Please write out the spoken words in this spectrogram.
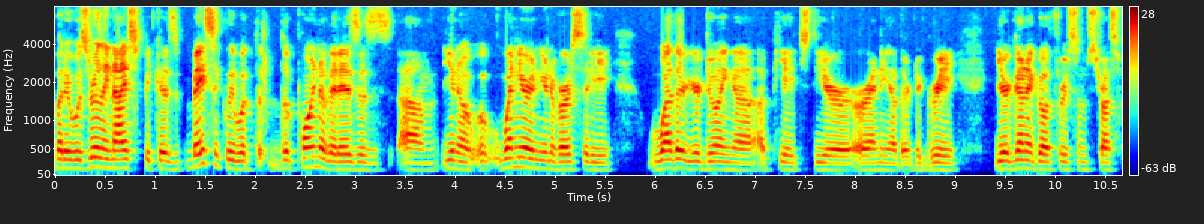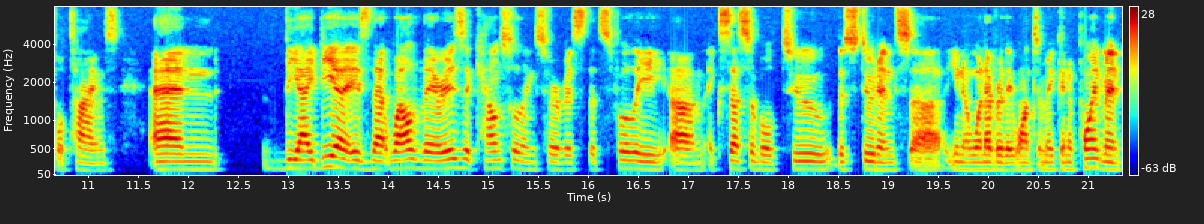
but it was really nice because basically what the, the point of it is is um, you know when you're in university whether you're doing a, a phd or, or any other degree you're going to go through some stressful times. And the idea is that while there is a counseling service that's fully um, accessible to the students uh, you know whenever they want to make an appointment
